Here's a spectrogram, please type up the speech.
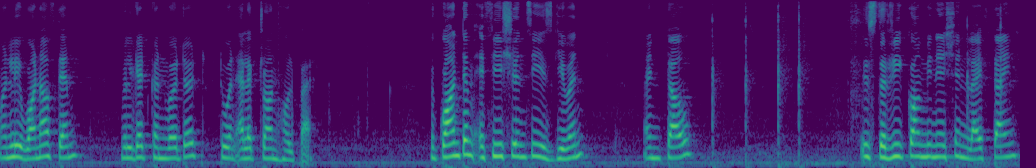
only one of them will get converted to an electron hole pair the quantum efficiency is given and tau is the recombination lifetime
